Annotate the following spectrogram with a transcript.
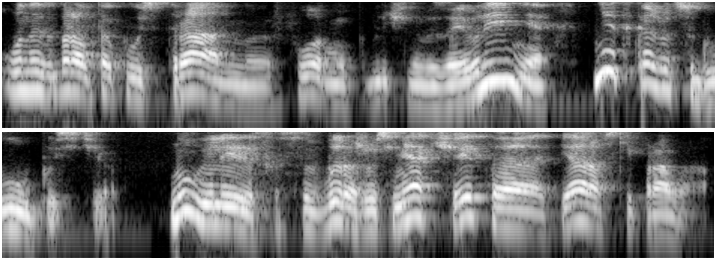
Он избрал такую странную форму публичного заявления. Мне это кажется глупостью. Ну, или, выражусь мягче, это пиаровский провал.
